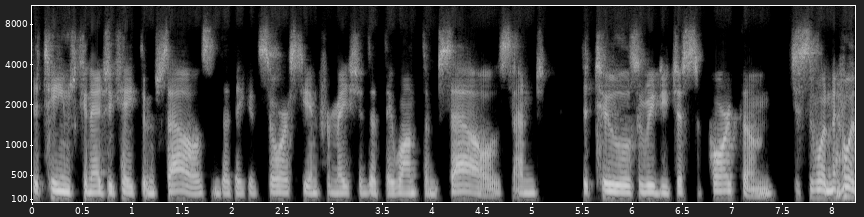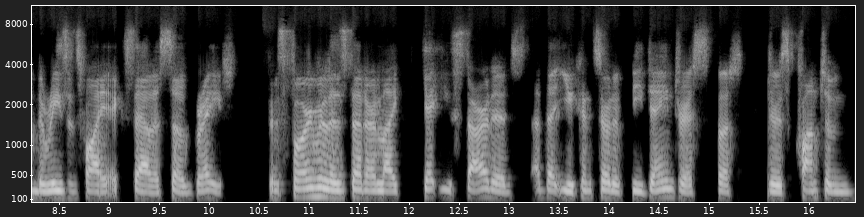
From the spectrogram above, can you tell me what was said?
the teams can educate themselves and that they can source the information that they want themselves and the tools really just support them. Just one, one of the reasons why Excel is so great there's formulas that are like get you started uh, that you can sort of be dangerous, but there's quantum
